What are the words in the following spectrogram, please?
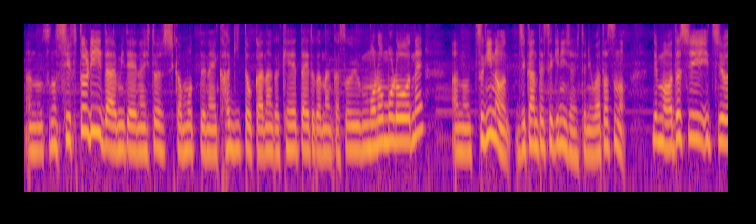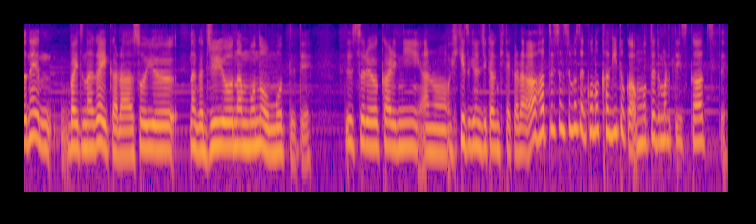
あの、そのシフトリーダーみたいな人しか持ってない鍵とか、なんか携帯とかなんかそういうもろもろをね、あの、次の時間帯責任者の人に渡すの。でも私一応ね、バイト長いから、そういうなんか重要なものを持ってて、で、それを仮に、あの、引き継ぎの時間来たから、あ、服部さんすいません、この鍵とか持っててもらっていいですか？っつって。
